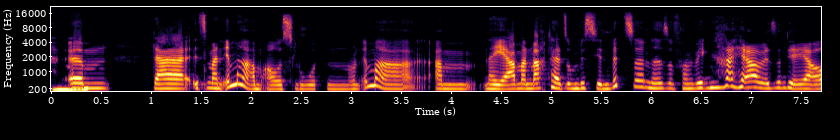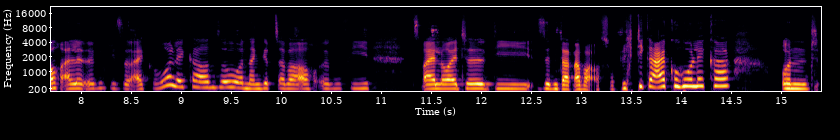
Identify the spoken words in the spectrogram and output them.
mhm. ähm, da ist man immer am Ausloten und immer am, naja, man macht halt so ein bisschen Witze, ne, so von wegen, naja, wir sind ja ja auch alle irgendwie so Alkoholiker und so. Und dann gibt's aber auch irgendwie zwei Leute, die sind dann aber auch so richtige Alkoholiker. Und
